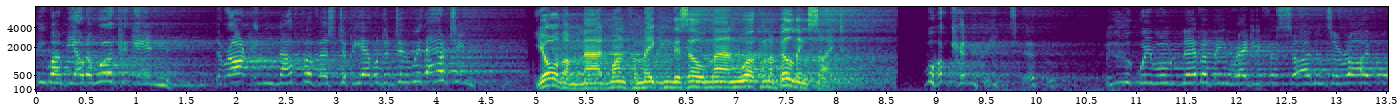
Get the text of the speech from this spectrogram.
He won't be able to work again! There aren't enough of us to be able to do without him! You're the mad one for making this old man work on a building site. What can we do? We will never be ready for Simon's arrival.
